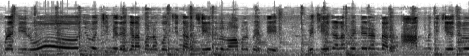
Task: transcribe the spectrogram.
ప్రతిరోజు వచ్చి మీ దగ్గర పళ్ళకి వచ్చి తన చేతులు లోపల పెట్టి మీ చేతులు ఎలా పెట్టారంటారు ఆత్మకి చేతులు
